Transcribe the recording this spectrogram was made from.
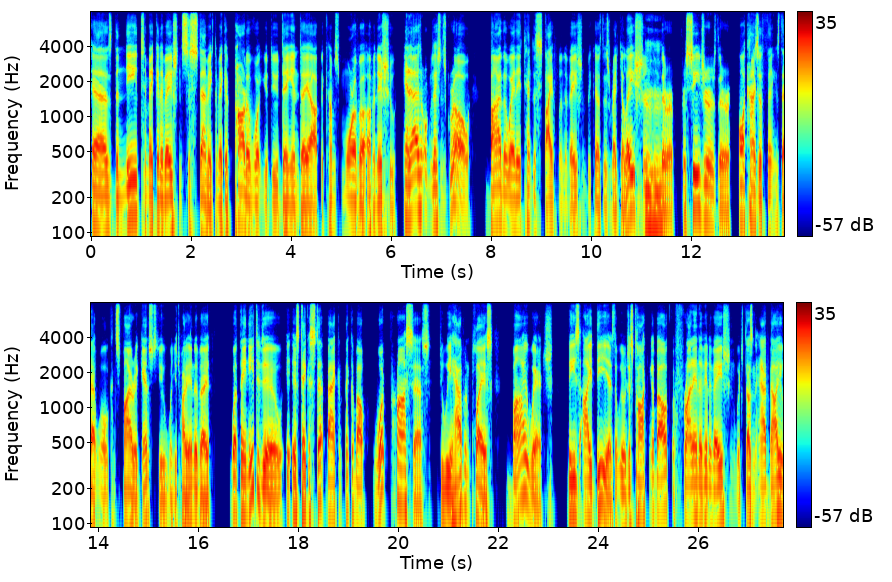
as the need to make innovation systemic, to make it part of what you do day in, day out, becomes more of, a, of an issue. And as organizations grow, by the way, they tend to stifle innovation because there's regulation, mm-hmm. there are procedures, there are all kinds of things that will conspire against you when you try to innovate what they need to do is take a step back and think about what process do we have in place by which these ideas that we were just talking about, the front end of innovation, which doesn't add value,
